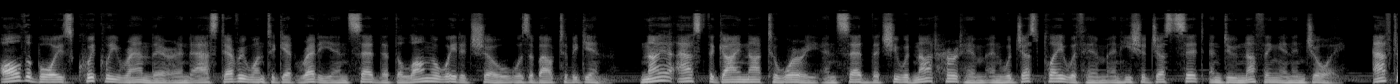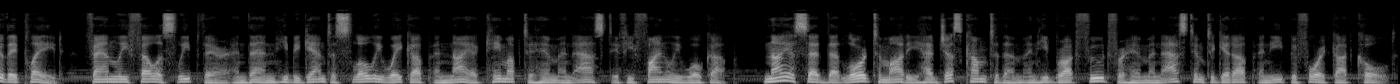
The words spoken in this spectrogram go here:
All the boys quickly ran there and asked everyone to get ready and said that the long-awaited show was about to begin. Naya asked the guy not to worry and said that she would not hurt him and would just play with him and he should just sit and do nothing and enjoy. After they played, Fanli fell asleep there and then he began to slowly wake up and Naya came up to him and asked if he finally woke up. Naya said that Lord Tamati had just come to them and he brought food for him and asked him to get up and eat before it got cold.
